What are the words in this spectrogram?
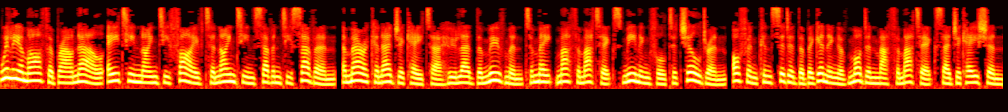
William Arthur Brownell (1895–1977), American educator who led the movement to make mathematics meaningful to children, often considered the beginning of modern mathematics education.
